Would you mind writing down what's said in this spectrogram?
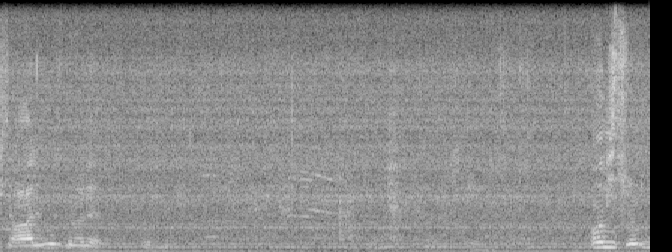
İşte halimiz böyle. Onun için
